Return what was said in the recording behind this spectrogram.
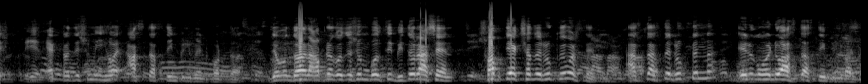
একটা যে সময় হয় আস্তে আস্তে ইমপ্লিমেন্ট করতে হয়। যেমন ধরেন আপনাকে যেসব বলছি ভিতরে আসেন সব কি একসাথে ঢুকতে পারছেন? আস্তে আস্তে ঢুকতেন না? এরকম একটু আস্তে আস্তে ইমপ্লিমেন্ট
